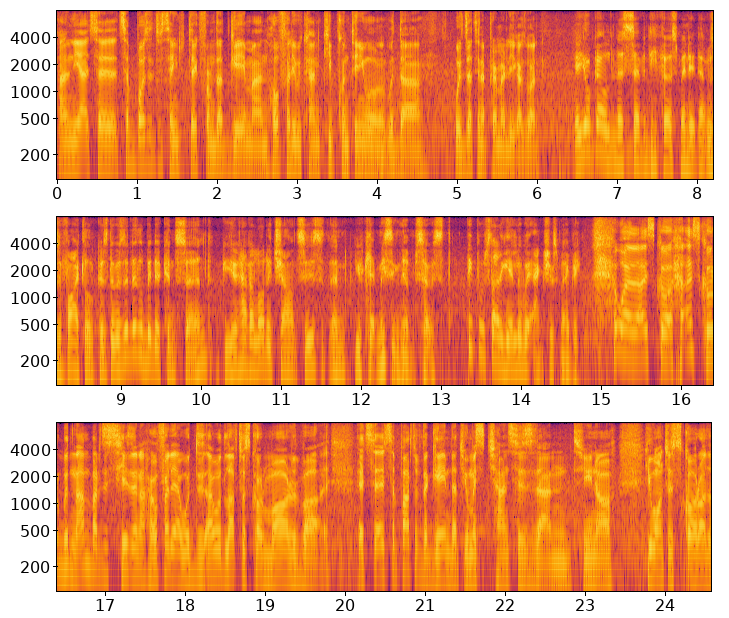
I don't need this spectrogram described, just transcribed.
And yeah, it's a, it's a positive thing to take from that game, and hopefully we can keep continuing with the with that in the Premier League as well. Yeah, your goal in the 71st minute that was vital because there was a little bit of concern. You had a lot of chances and you kept missing them, so people started to get a little bit anxious, maybe. Well, I score I score good numbers this season. Hopefully, I would I would love to score more, but it's it's a part of the game that you miss chances, and you know you want to score all the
